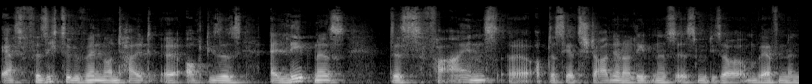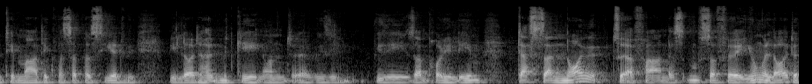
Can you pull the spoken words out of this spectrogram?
erst für sich zu gewinnen und halt äh, auch dieses Erlebnis des Vereins, äh, ob das jetzt Stadionerlebnis ist mit dieser umwerfenden Thematik, was da passiert, wie, wie Leute halt mitgehen und äh, wie, sie, wie sie St. Pauli leben, das dann neu zu erfahren, das muss doch für junge Leute,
